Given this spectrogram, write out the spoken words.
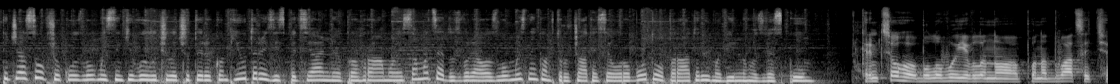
Під час обшуку у зловмисників вилучили чотири комп'ютери зі спеціальною програмою. Саме це дозволяло зловмисникам втручатися у роботу операторів мобільного зв'язку. Крім цього, було виявлено понад 20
